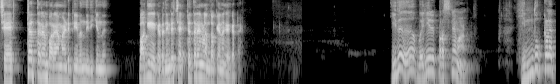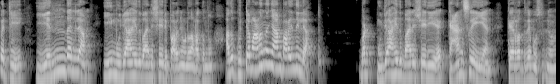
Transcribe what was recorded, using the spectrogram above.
ചെറ്റത്തരം പറയാൻ വേണ്ടിയിട്ട് ഇവന്നിരിക്കുന്നത് ബാക്കി കേൾക്കട്ടെ നിന്റെ ചെറ്റത്തരങ്ങൾ എന്തൊക്കെയാണെന്ന് കേൾക്കട്ടെ ഇത് വലിയൊരു പ്രശ്നമാണ്. ഹിന്ദുക്കളെ പറ്റി എന്തെല്ലാം ഈ മുജാഹിദ് ബാലുശ്ശേരി പറഞ്ഞുകൊണ്ട് നടക്കുന്നു? അത് കുറ്റമാണെന്ന് ഞാൻ പറയുന്നില്ല. ബട്ട് മുജാഹിദ് ബാലുശ്ശേരിയെ ക്യാൻസൽ ചെയ്യാൻ കേരളത്തിലെ മുസ്ലിം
